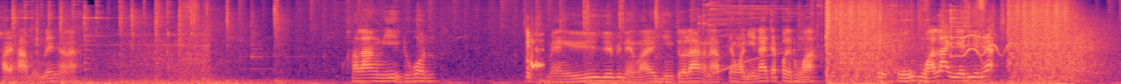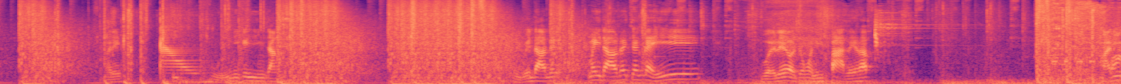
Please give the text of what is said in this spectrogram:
ถอยหามุมเล่นก่อนนะ ข้างล่างมีอีกทุกคน แม่งเอ้ยเยอะไปไหนวะ ยิงตัวล่างก่อนนะครับ จังหวะนี้น่าจะเปิดหัว โอ้โห หัวไหล่อะดีเนี้ยมาดิหูยนี่ก็ยิงจังหูยไม่ดาวได้ ไม่ดาวได้จังไหนสวยเลยจังหวะนี้ปาดเลยครับ มาดิ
